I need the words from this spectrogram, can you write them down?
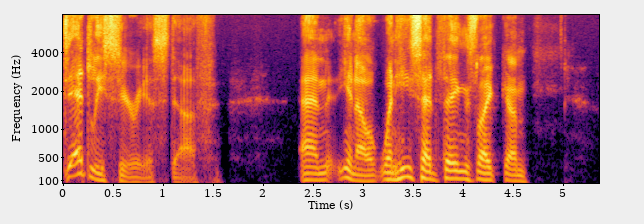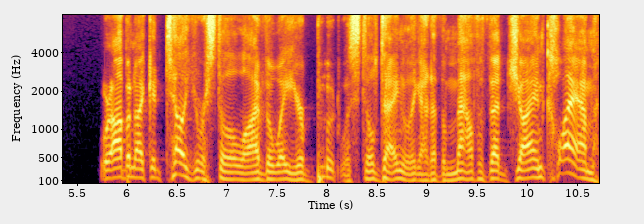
deadly serious stuff. And, you know, when he said things like, um, Robin, I could tell you were still alive the way your boot was still dangling out of the mouth of that giant clam.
